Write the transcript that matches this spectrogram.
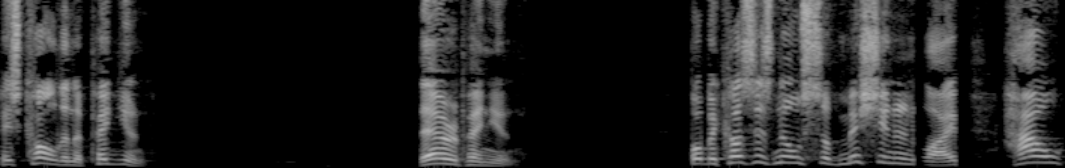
It's called an opinion. Their opinion. But because there's no submission in life, how,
